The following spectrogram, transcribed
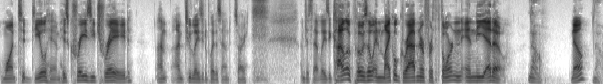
want to deal him. His crazy trade. I'm I'm too lazy to play the sound. Sorry. I'm just that lazy. Kyle Okposo and Michael Grabner for Thornton and Nieto. No. No? No.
